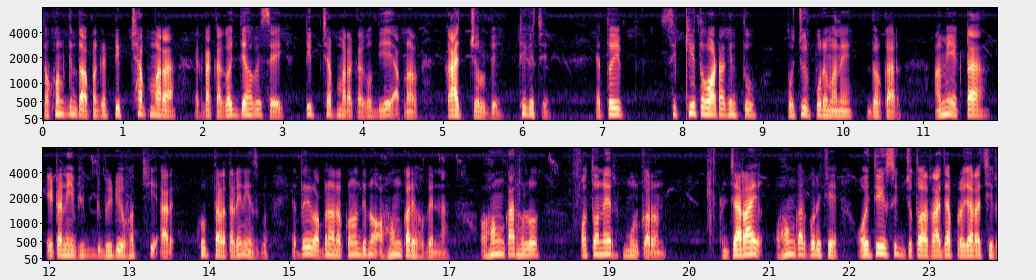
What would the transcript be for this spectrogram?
তখন কিন্তু আপনাকে টিপছাপ মারা একটা কাগজ দেওয়া হবে। সেই টিপছাপ মারা কাগজ দিয়ে আপনার কাজ চলবে। ঠিক আছে? এতই শিক্ষিত হওয়াটা কিন্তু প্রচুর পরিমাণে দরকার। আমি একটা এটা নিয়ে ভিডিও ভাবছি আর খুব তাড়াতাড়ি নিয়ে আসব। এতই আপনারা কোনোদিনও অহংকারী হবেন না। অহংকার হলো পতনের মূল কারণ। যারাই অহংকার করেছে, ঐতিহাসিক যত রাজা প্রজারা ছিল,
